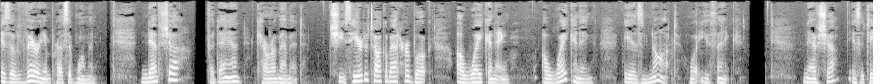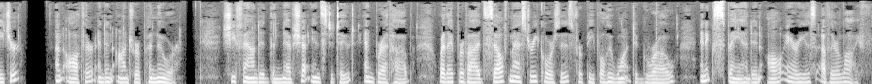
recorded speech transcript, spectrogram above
is a very impressive woman, Nevsah Fidan Karamehmet. She's here to talk about her book, Awakening. Awakening is not what you think. Nevsah is a teacher, an author, and an entrepreneur. She founded the Nevsah Institute and Breath Hub, where they provide self mastery courses for people who want to grow and expand in all areas of their life.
